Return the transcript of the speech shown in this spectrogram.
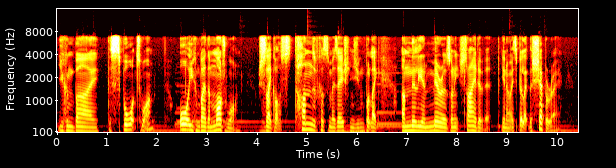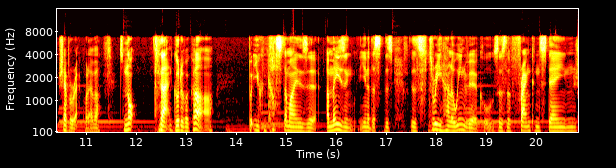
you can buy the sports one, or you can buy the mod one, which is like got tons of customizations. You can put like a million mirrors on each side of it. You know, it's a bit like the Chevrolet, Chevrolet, whatever. It's not that good of a car, but you can customize it amazingly. You know, there's there's there's three Halloween vehicles. There's the Frankenstein,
